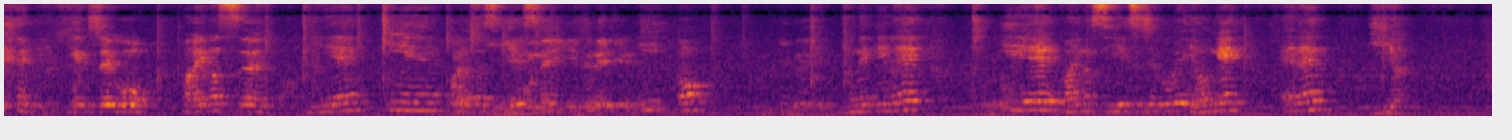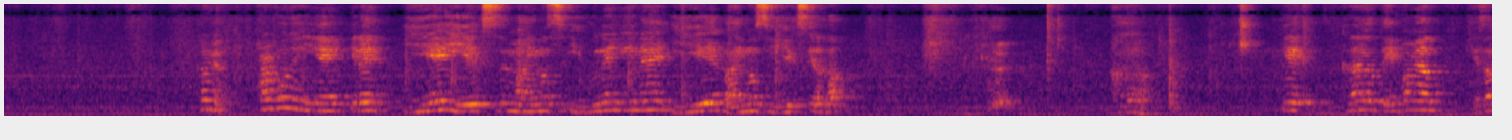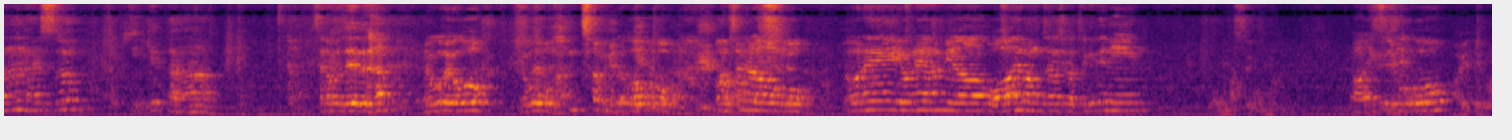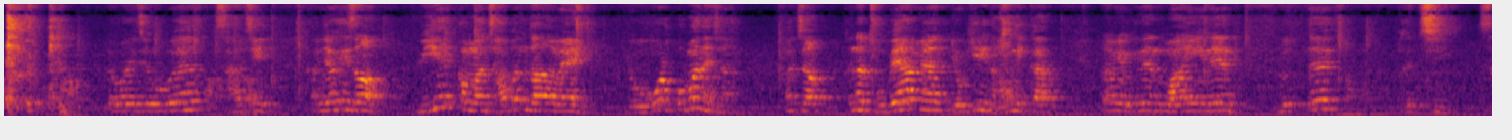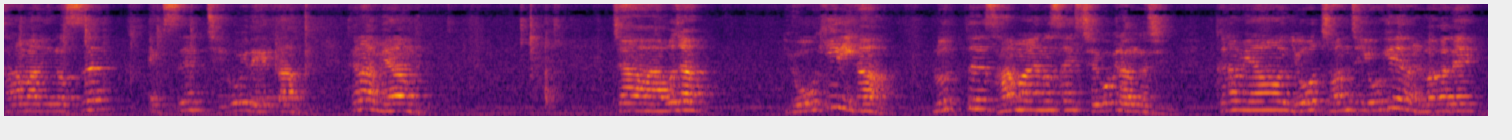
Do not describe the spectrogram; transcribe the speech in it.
2x 제곱 마이너스 2의 2의 마이너스 2x 2분의 1 2 어? 2분의 1 분의 1에 2의 마이너스 2x 제곱에 0의 ln 2야. 그러면 8분의 2의 1에 2의 2x 마이너스 2분의 1에 2의 마이너스 2x야. 아, 이게 그날 이거 대입하면 계산은 할 수 있겠다. 자, 보자 얘들아. 요거 요거 요거 원점이라고 하고 원점이라고 하고 요래 요래 하면 원의 방정식 어떻게 되니? 어, x 제곱 요거의 제곱은 4지. 그럼 여기서 위에 것만 잡은 다음에 요걸 뽑아내자. 맞죠? 근데 두 배 하면 요 길이 나오니까 그럼 여기는 y는 루트 그치 4 마이너스 x 제곱이 되겠다. 그러면 자 보자. 요 길이가 루트 4 마이너스 x 제곱이라는 거지. 그러면 요 전체 요 길이는 얼마가 돼?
